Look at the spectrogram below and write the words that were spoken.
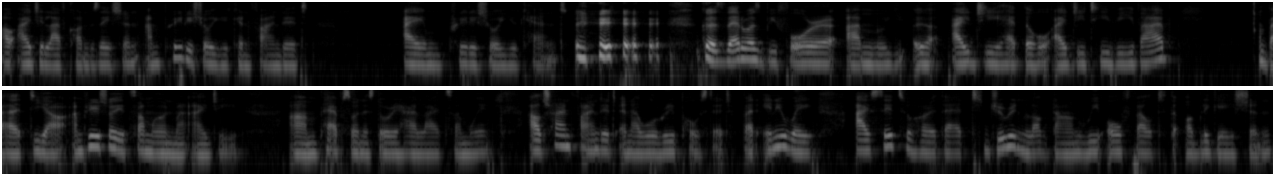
our IG live conversation. I'm pretty sure you can find it. I'm pretty sure you can't, because that was before um uh, IG had the whole IGTV vibe. But yeah, I'm pretty sure it's somewhere on my IG um, perhaps on a story highlight somewhere. I'll try and find it and I will repost it. But anyway, I said to her that during lockdown, we all felt the obligation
